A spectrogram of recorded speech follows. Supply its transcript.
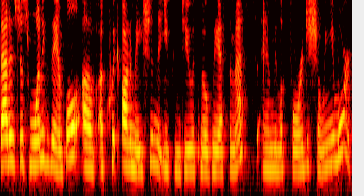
that is just one example of a quick automation that you can do with Mogli SMS, and we look forward to showing you more.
